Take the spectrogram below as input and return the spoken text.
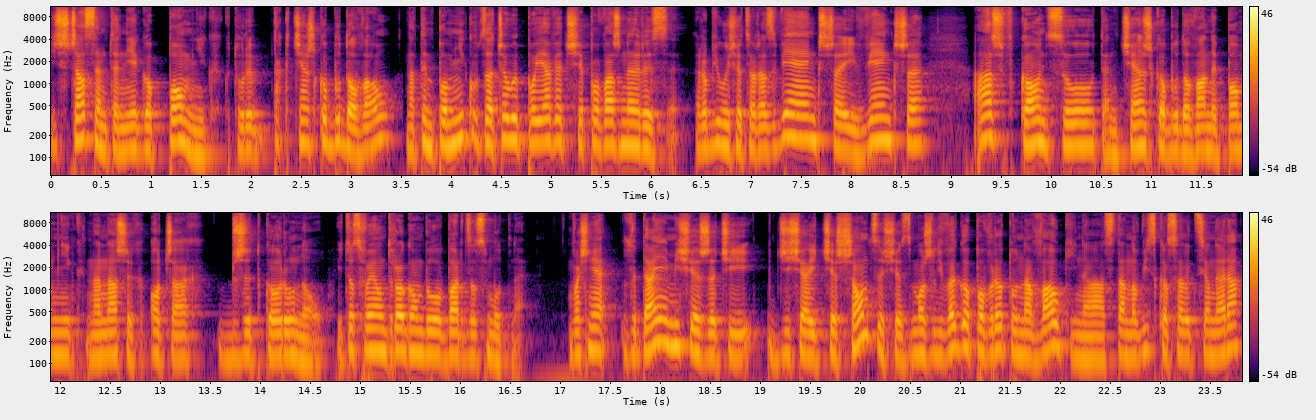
i z czasem ten jego pomnik, który tak ciężko budował, na tym pomniku zaczęły pojawiać się poważne rysy. Robiły się coraz większe i większe, aż w końcu ten ciężko budowany pomnik na naszych oczach brzydko runął. I to swoją drogą było bardzo smutne. Właśnie wydaje mi się, że ci dzisiaj cieszący się z możliwego powrotu na wałki na stanowisko selekcjonera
